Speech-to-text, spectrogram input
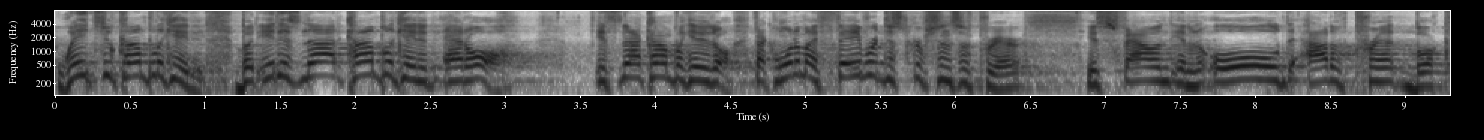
way too complicated, but it is not complicated at all. It's not complicated at all. In fact, one of my favorite descriptions of prayer is found in an old, out of print book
